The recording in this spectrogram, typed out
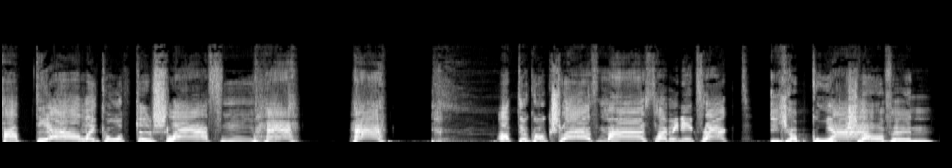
Habt ihr alle gut geschlafen? Hä? Hä? Ob du gut geschlafen hast, habe ich dich gefragt. Ich hab gut Ja? geschlafen.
